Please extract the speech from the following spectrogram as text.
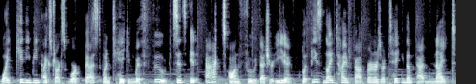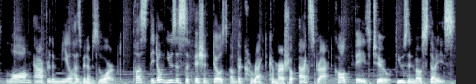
White kidney bean extracts work best when taken with food, since it acts on food that you're eating. But these nighttime fat burners are taking them at night, long after the meal has been absorbed. Plus, they don't use a sufficient dose of the correct commercial extract, called Phase 2, used in most studies.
